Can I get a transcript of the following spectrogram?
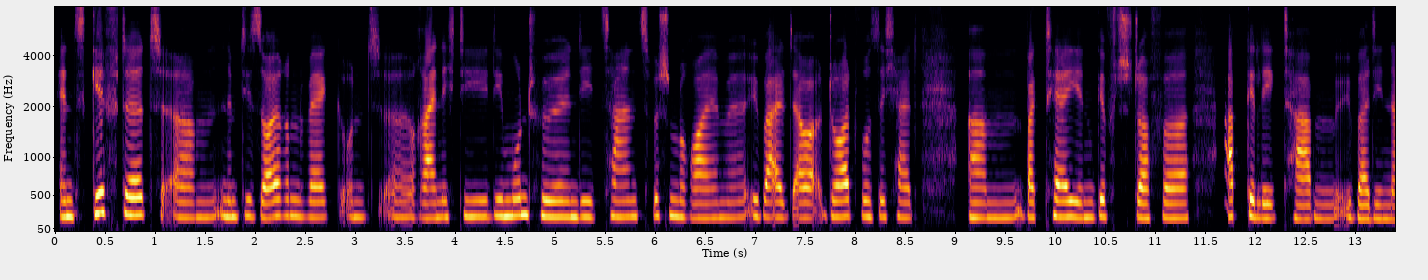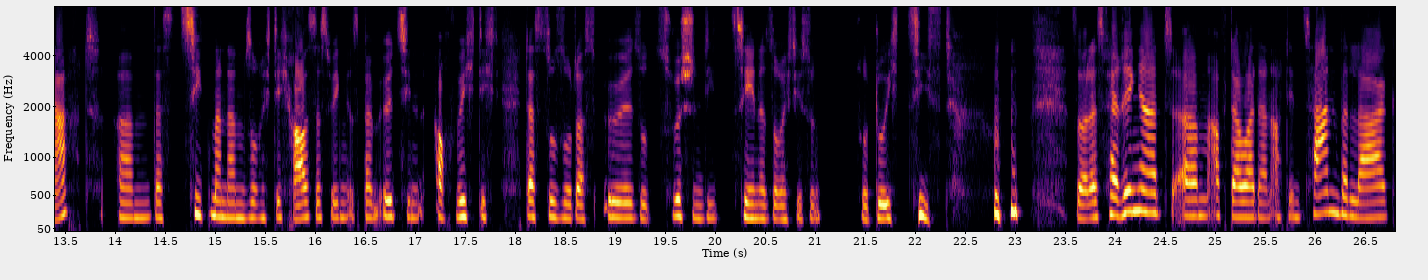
entgiftet, ähm, nimmt die Säuren weg und äh, reinigt die, die Mundhöhlen, die Zahnzwischenräume, überall da, dort, wo sich halt ähm, Bakterien, Giftstoffe abgelegt haben über die Nacht. Ähm, das zieht man dann so richtig raus. Deswegen ist beim Ölziehen auch wichtig, dass du so das Öl so zwischen die Zähne so richtig so, so durchziehst. so, das verringert ähm, auf Dauer dann auch den Zahnbelag.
